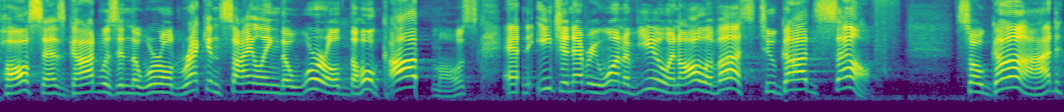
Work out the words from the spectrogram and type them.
Paul says God was in the world reconciling the world, the whole cosmos, and each and every one of you and all of us to God's self. So God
